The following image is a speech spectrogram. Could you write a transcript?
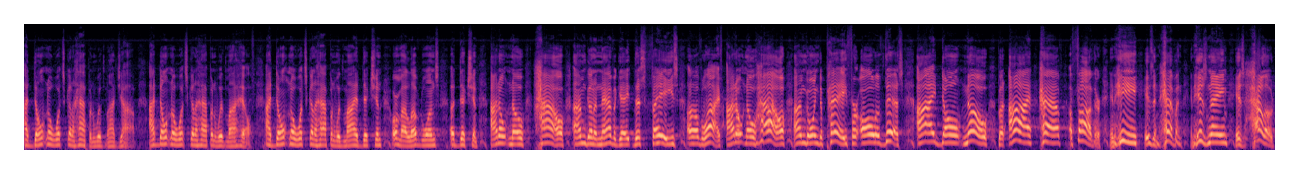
I don't know what's going to happen with my job. I don't know what's going to happen with my health. I don't know what's going to happen with my addiction or my loved one's addiction. I don't know how I'm going to navigate this phase of life. I don't know how I'm going to pay for all of this. I don't know, but I have a Father, and He is in heaven, and His name is hallowed,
